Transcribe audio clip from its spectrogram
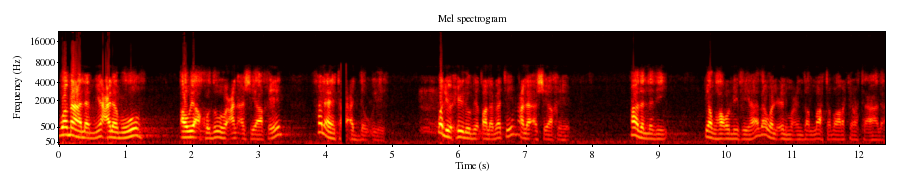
وما لم يعلموه أو يأخذوه عن أشياخهم فلا يتعدوا إليه وليحيلوا بطلبتهم على أشياخهم. هذا الذي يظهر لي في هذا والعلم عند الله تبارك وتعالى.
